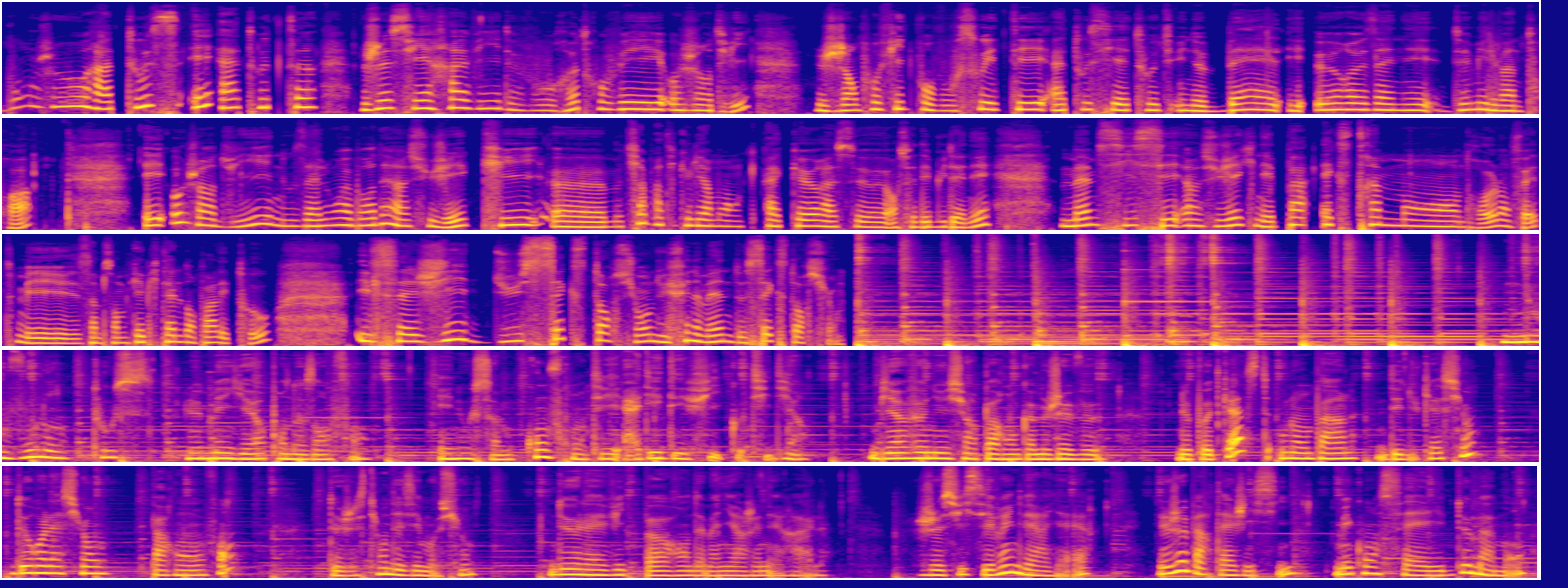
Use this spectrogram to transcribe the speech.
Bonjour à tous et à toutes. Je suis ravie de vous retrouver aujourd'hui. J'en profite pour vous souhaiter à tous et à toutes une belle et heureuse année 2023. Et aujourd'hui, nous allons aborder un sujet qui euh, me tient particulièrement à cœur à ce, en ce début d'année, même si c'est un sujet qui n'est pas extrêmement drôle en fait, mais ça me semble capital d'en parler tôt. Il s'agit du sextorsion, du phénomène de sextorsion. Nous voulons tous le meilleur pour nos enfants et nous sommes confrontés à des défis quotidiens. Bienvenue sur Parents comme je veux, le podcast où l'on parle d'éducation, de relations parents-enfants, de gestion des émotions, de la vie de parents de manière générale. Je suis Séverine Verrière et je partage ici mes conseils de maman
